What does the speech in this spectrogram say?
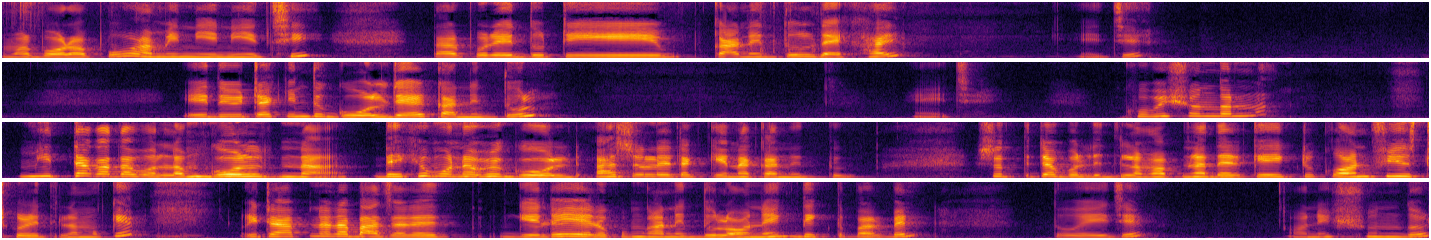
আমার বড়াপু আমি নিয়ে নিয়েছি। তারপরে দুটি কানের দুল দেখাই। এই যে। এই দুইটা কিন্তু গোল্ডের কানের দুল। এই যে। খুবই সুন্দর না? মিথ্যা কথা বললাম গোল্ড না। দেখে মনে হবে গোল্ড আসলে এটা কেনা কানের দুল। সত্যিটা বলে দিলাম, আপনাদেরকে একটু কনফিউজড করে দিলাম ওকে এটা আপনারা বাজারে গেলে এরকম কানের দুল অনেক দেখতে পারবেন। তো এই যে, অনেক সুন্দর।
